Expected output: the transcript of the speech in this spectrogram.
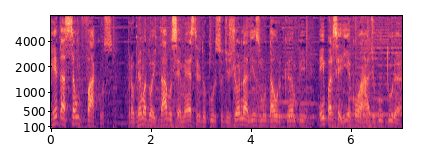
Redação Facos, programa do oitavo semestre do curso de jornalismo da Urcamp, em parceria com a Rádio Cultura.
